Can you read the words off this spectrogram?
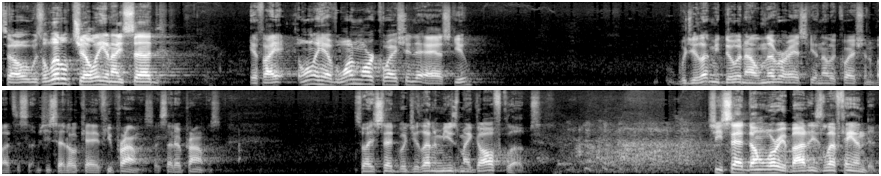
so it was a little chilly, and I said, If I only have one more question to ask you, would you let me do it? And I'll never ask you another question about this. She said, okay, if you promise. I said, I promise. So I said, would you let him use my golf clubs? she said, don't worry about it. He's left-handed.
